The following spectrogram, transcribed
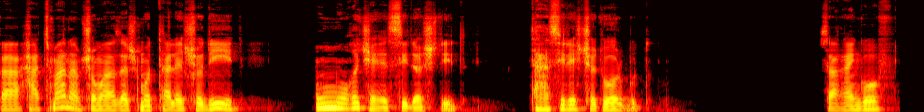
و حتما هم شما ازش مطلع شدید اون موقع چه حسی داشتید؟ تأثیرش چطور بود؟ سرهنگ گفت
